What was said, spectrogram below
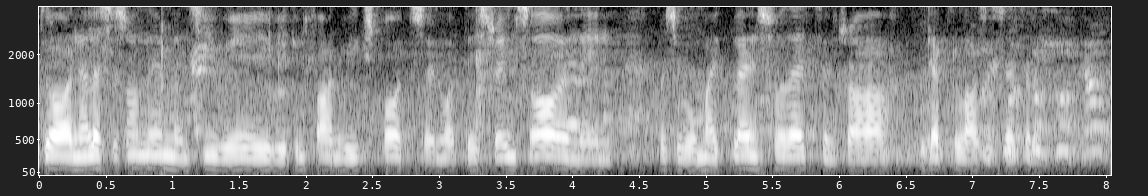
do our analysis on them and see where we can find weak spots and what their strengths are, and then obviously we'll make plans for that and try capitalize on Saturday.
